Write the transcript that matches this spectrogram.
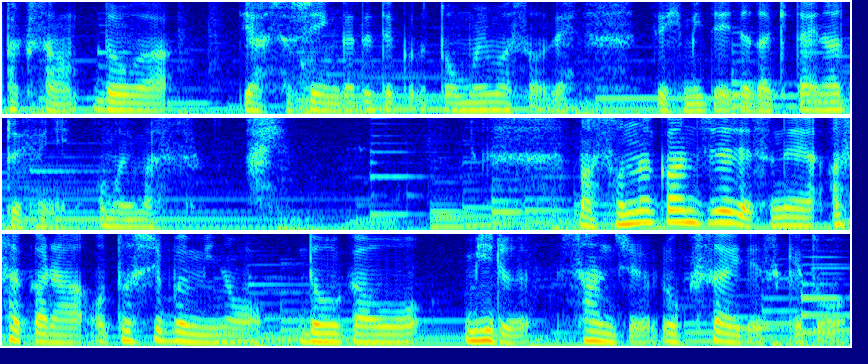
たくさん動画や写真が出てくると思いますので是非見ていただきたいなというふうに思います。はいまあ、そんな感じでですね朝から落とし踏みの動画を見る36歳ですけど、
